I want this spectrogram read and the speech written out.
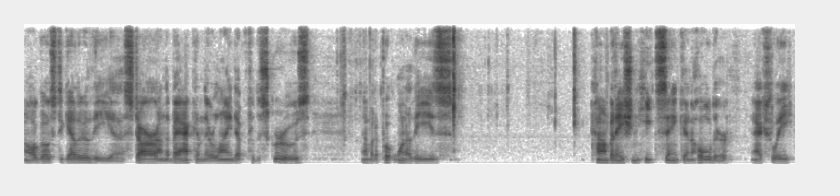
all goes together, the uh, star on the back, and they're lined up for the screws. I'm going to put one of these combination heat sink and holder. Actually,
